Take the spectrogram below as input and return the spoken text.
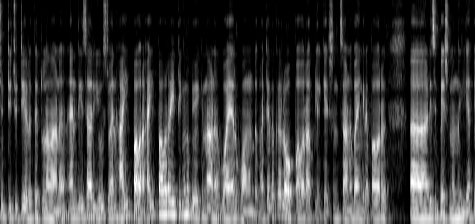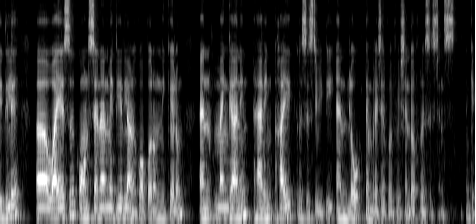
ചുറ്റി ചുറ്റി എടുത്തിട്ടുള്ളതാണ്. And these are used when high power high power റേറ്റിംഗിന് ഉപയോഗിക്കുന്നതാണ് വയർ വൗണ്ട് മറ്റേതൊക്കെ ലോ പവർ ആപ്ലിക്കേഷൻസ് ആണ്. ഭയങ്കര പവർ ഡിസിപ്പേഷൻ ഒന്നും ഇല്ല. അപ്പോൾ ഇതിൽ വയേഴ്സ് കോൺസ്റ്റന്റ് ആൻഡ് മെറ്റീരിയലാണ് കോപ്പറും നിക്കലും and manganin having high resistivity and low temperature coefficient of resistance okay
